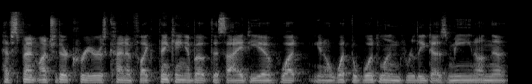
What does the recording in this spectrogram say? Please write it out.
have spent much of their careers kind of like thinking about this idea of what you know what the woodland really does mean on the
